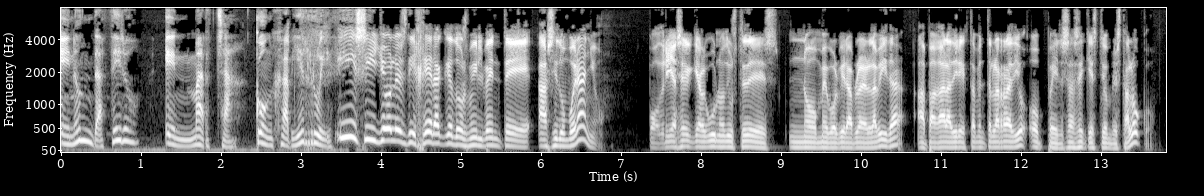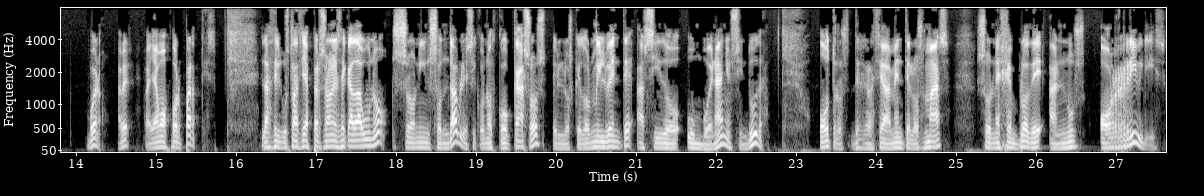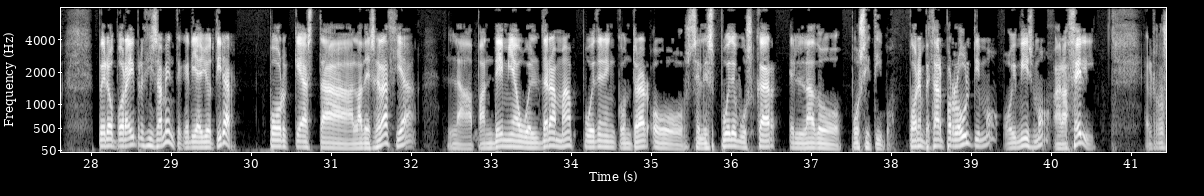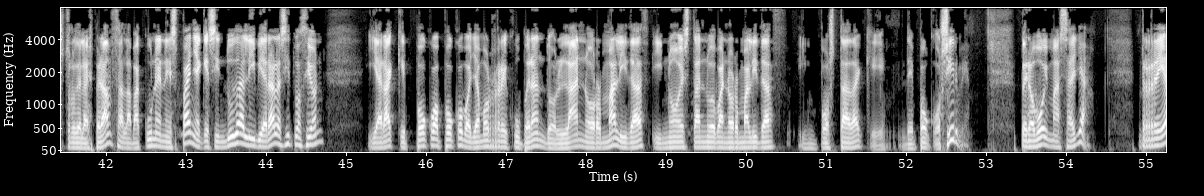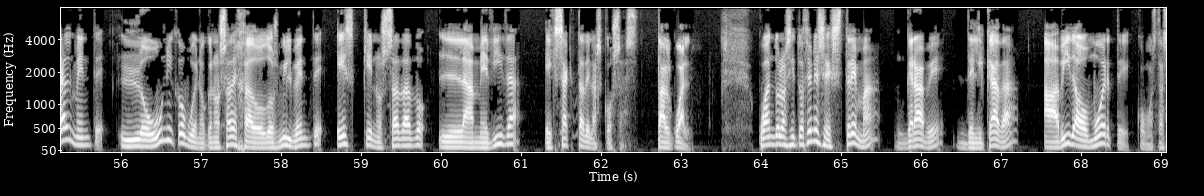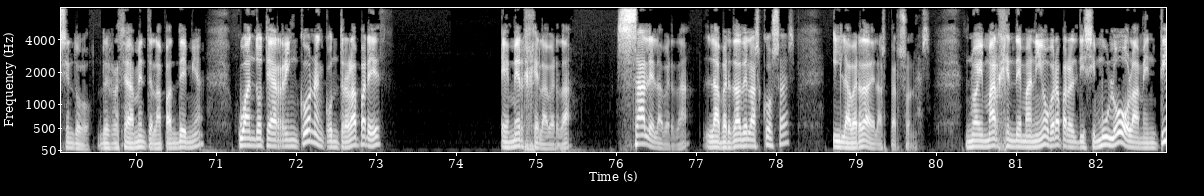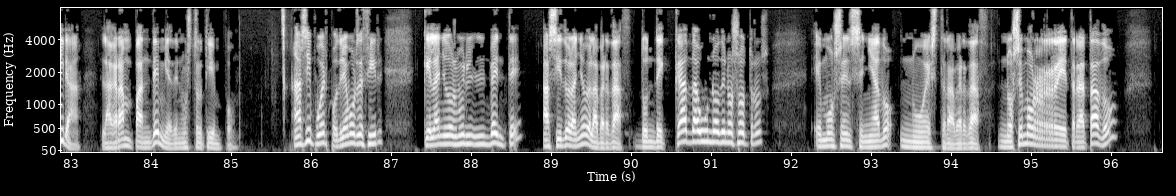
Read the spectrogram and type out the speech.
En Onda Cero, en marcha, con Javier Ruiz. ¿Y si yo les dijera que 2020 ha sido un buen año? Podría ser que alguno de ustedes no me volviera a hablar en la vida, apagara directamente la radio o pensase que este hombre está loco. Bueno, a ver, vayamos por partes. Las circunstancias personales de cada uno son insondables y conozco casos en los que 2020 ha sido un buen año, sin duda. Otros, desgraciadamente los más, son ejemplo de annus horribilis. Pero por ahí precisamente quería yo tirar, porque hasta la desgracia, la pandemia o el drama pueden encontrar o se les puede buscar el lado positivo. Por empezar por lo último, hoy mismo, Araceli, el rostro de la esperanza, la vacuna en España, que sin duda aliviará la situación y hará que poco a poco vayamos recuperando la normalidad y no esta nueva normalidad impostada que de poco sirve. Pero voy más allá. Realmente lo único bueno que nos ha dejado 2020 es que nos ha dado la medida exacta de las cosas, tal cual. Cuando la situación es extrema, grave, delicada, a vida o muerte, como está siendo desgraciadamente la pandemia, cuando te arrinconan contra la pared, emerge la verdad, sale la verdad, la verdad de las cosas y la verdad de las personas. No hay margen de maniobra para el disimulo o la mentira, la gran pandemia de nuestro tiempo. Así pues, podríamos decir que el año 2020 ha sido el año de la verdad, donde cada uno de nosotros hemos enseñado nuestra verdad. Nos hemos retratado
